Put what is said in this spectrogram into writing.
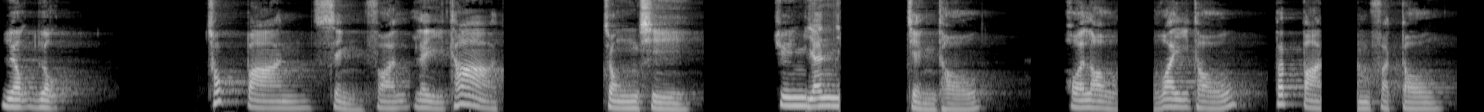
若欲速办成佛，利他重视专因净土，何劳畏土不办佛道？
